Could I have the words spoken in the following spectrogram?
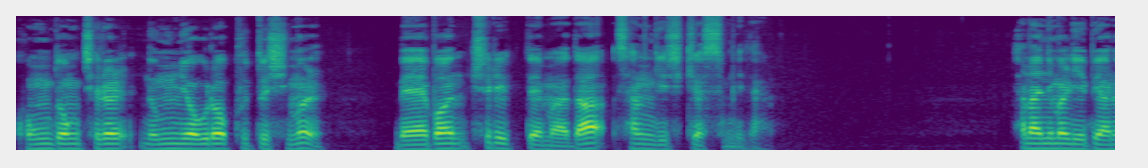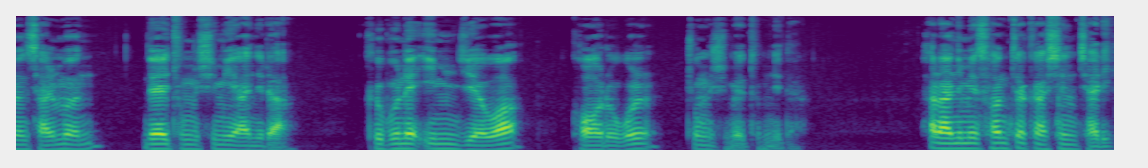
공동체를 능력으로 붙드심을 매번 출입 때마다 상기시켰습니다. 하나님을 예배하는 삶은 내 중심이 아니라 그분의 임재와 거룩을 중심에 둡니다. 하나님이 선택하신 자리,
